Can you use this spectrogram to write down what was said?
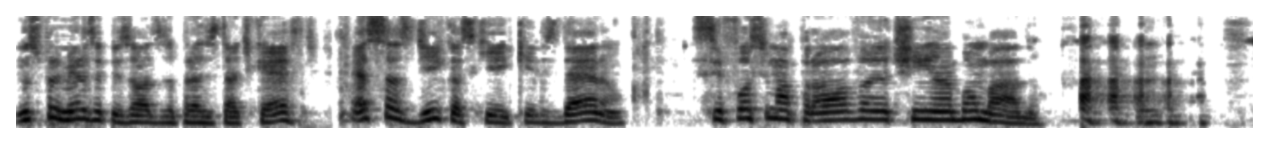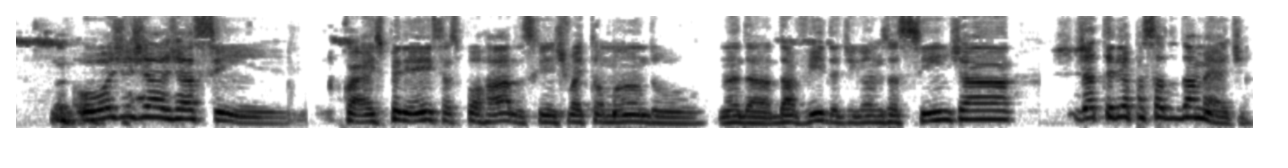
Nos primeiros episódios do Press Startcast, essas dicas que, que eles deram, se fosse uma prova, eu tinha bombado. Hoje já, já assim, a experiência, as porradas que a gente vai tomando né, da, da vida, digamos assim, já, já teria passado da média,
